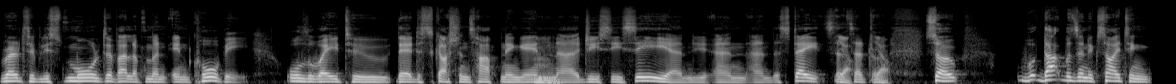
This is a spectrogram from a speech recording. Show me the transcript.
relatively small development in Corby. All the way to their discussions happening in mm. uh, GCC and and and the states, etc. Yeah, yeah. So that was an exciting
